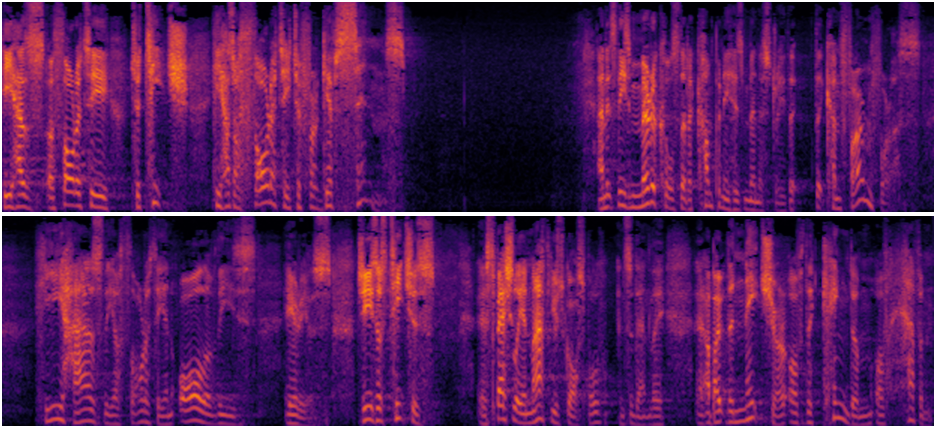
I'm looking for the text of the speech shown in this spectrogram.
He has authority to teach. He has authority to forgive sins. And it's these miracles that accompany his ministry that, that confirm for us he has the authority in all of these areas. Jesus teaches, especially in Matthew's gospel, incidentally, uh, about the nature of the kingdom of heaven.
